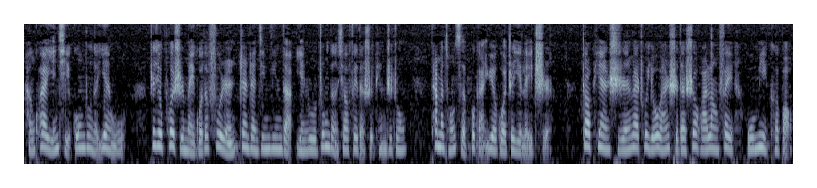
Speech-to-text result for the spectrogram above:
很快引起公众的厌恶。这就迫使美国的富人战战兢兢地引入中等消费的水平之中，他们从此不敢越过这一雷池。照片使人外出游玩时的奢华浪费无密可保，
